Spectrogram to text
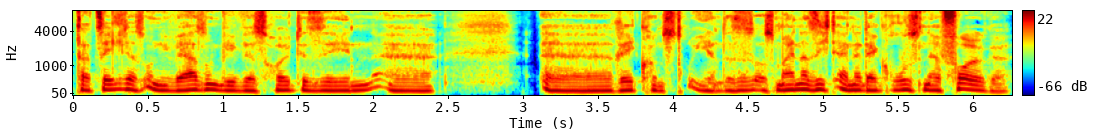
tatsächlich das Universum, wie wir es heute sehen, äh, äh, rekonstruieren. Das ist aus meiner Sicht einer der großen Erfolge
